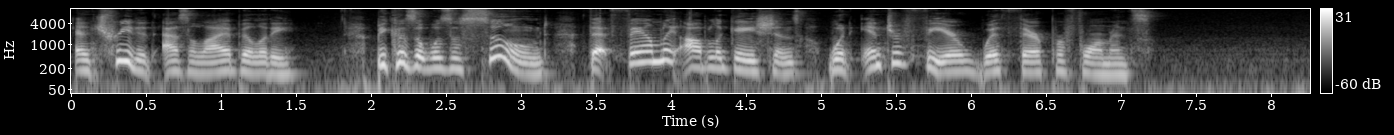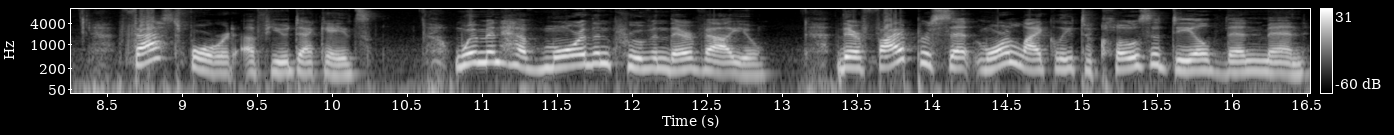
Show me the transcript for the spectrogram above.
and treated as a liability because it was assumed that family obligations would interfere with their performance. Fast forward a few decades. Women have more than proven their value. They're 5% more likely to close a deal than men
